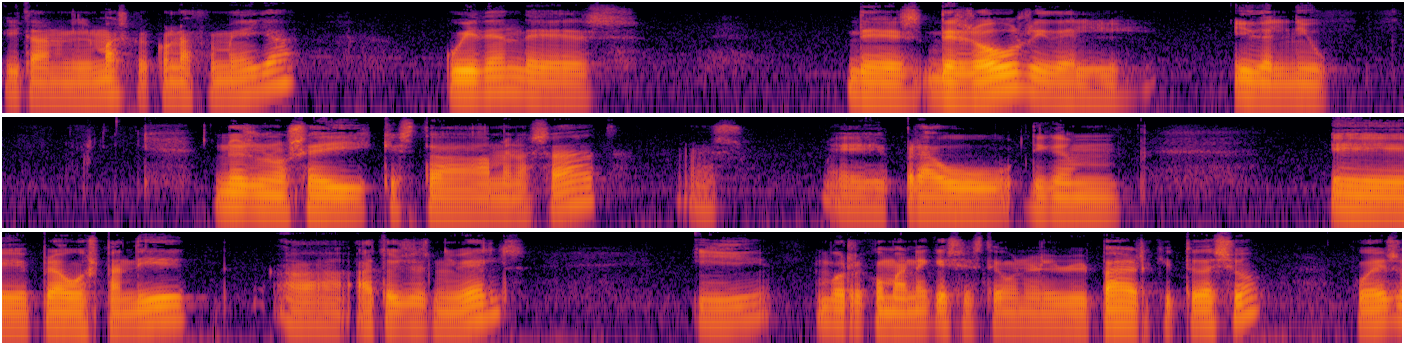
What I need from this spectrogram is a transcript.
i tant el mascle com la femella cuiden des, des, des ous i del, i del niu. No és un ocell que està amenaçat, és eh, prou, diguem, eh, prou expandit a, a tots els nivells i vos recomano que si esteu en el parc i tot això, pues,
